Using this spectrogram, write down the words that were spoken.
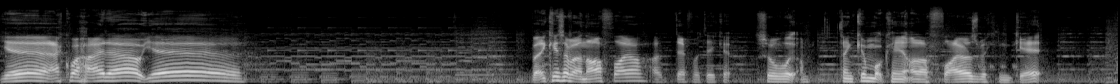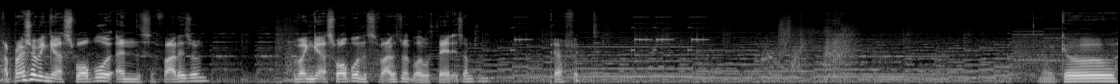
Yeah, Aqua Hideout, yeah! But in case I've got another flyer, I'd definitely take it. So like, I'm thinking what kind of other flyers we can get. I'm pretty sure we can get a Swablu in the Safari Zone. If I can get a Swablu in the Safari Zone at level 30 something. Perfect. Go.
